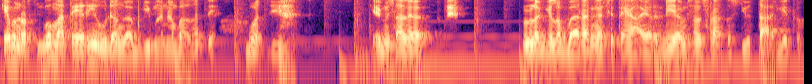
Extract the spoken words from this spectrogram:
kayak menurut gue materi udah nggak gimana banget deh buat dia. Kayak misalnya lu lagi lebaran ngasih THR dia misalnya 100 juta gitu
